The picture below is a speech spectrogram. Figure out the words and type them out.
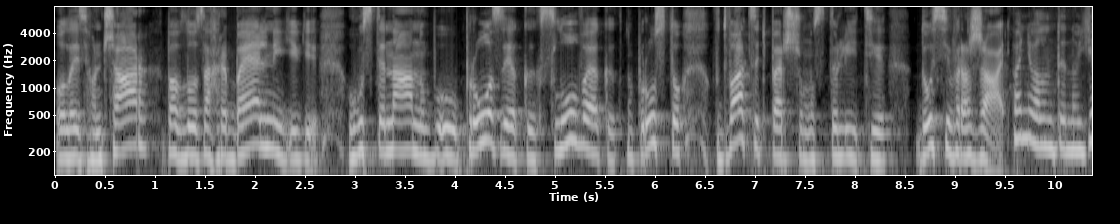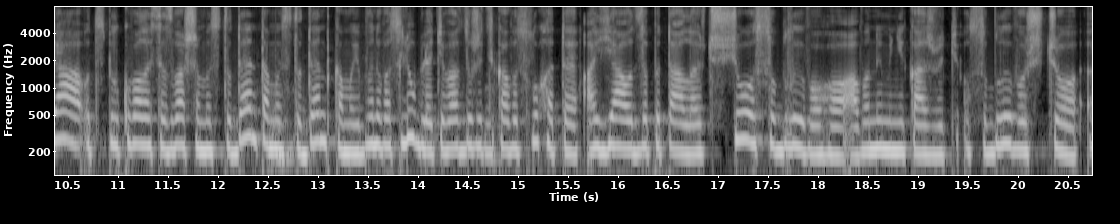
Олесь Гончар, Павло Загребельний, і Густина, ну прози яких, слова яких ну просто в 21 столітті досі вражає. Пані Валентино, я от спілкувалася з вашими студентами, студентками, і вони вас люблять, і вас дуже цікаво слухати. А я от запитала, що особливого? А вони мені кажуть, особливо, що е,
